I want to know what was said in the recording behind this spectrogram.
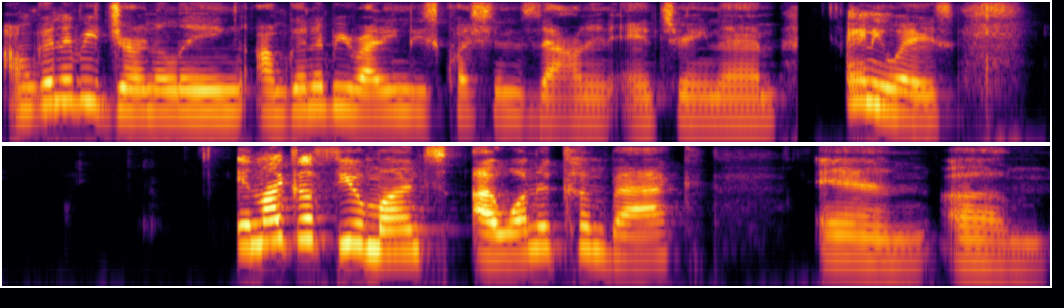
I'm going to be journaling. I'm going to be writing these questions down and answering them. Anyways, in like a few months, I want to come back and um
